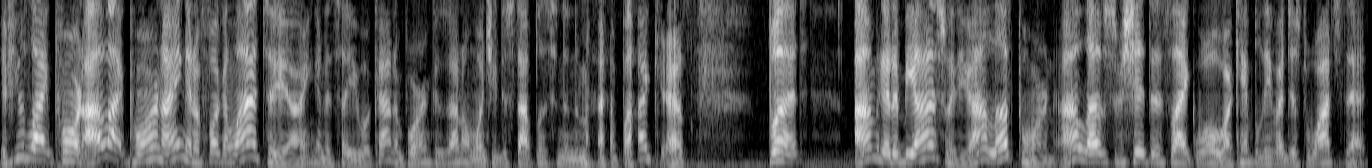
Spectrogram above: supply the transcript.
If you like porn, I like porn. I ain't going to fucking lie to you. I ain't going to tell you what kind of porn because I don't want you to stop listening to my podcast. But I'm going to be honest with you. I love porn. I love some shit that's like, whoa, I can't believe I just watched that.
